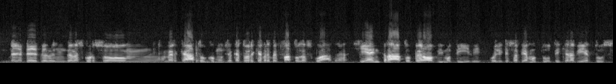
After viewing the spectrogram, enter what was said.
de- de- de- dello scorso mm, mercato, come un giocatore che avrebbe fatto la squadra. Ci è entrato per ovvi motivi, quelli che sappiamo tutti, che la Virtus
